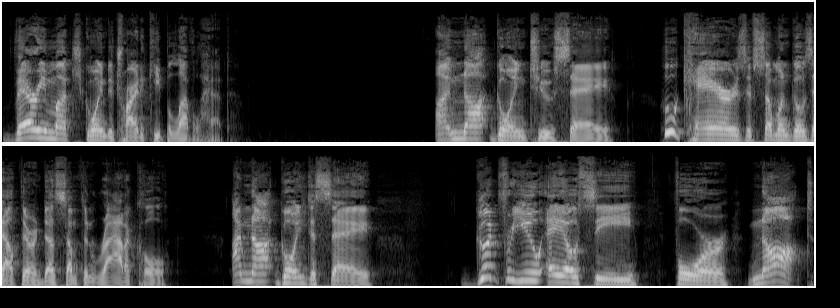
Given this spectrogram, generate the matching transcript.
very much going to try to keep a level head. I'm not going to say, who cares if someone goes out there and does something radical? I'm not going to say, good for you, AOC, for not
